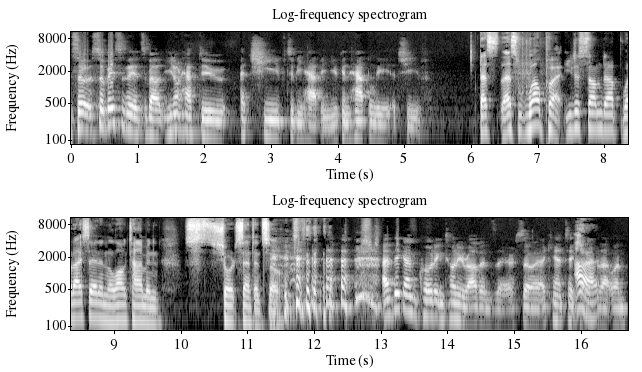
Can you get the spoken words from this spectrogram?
So, so basically, it's about you don't have to achieve to be happy. You can happily achieve. That's that's well put. You just summed up what I said in a long time s- short sentence. So I think I'm quoting Tony Robbins there, so I can't take credit right. for that one.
